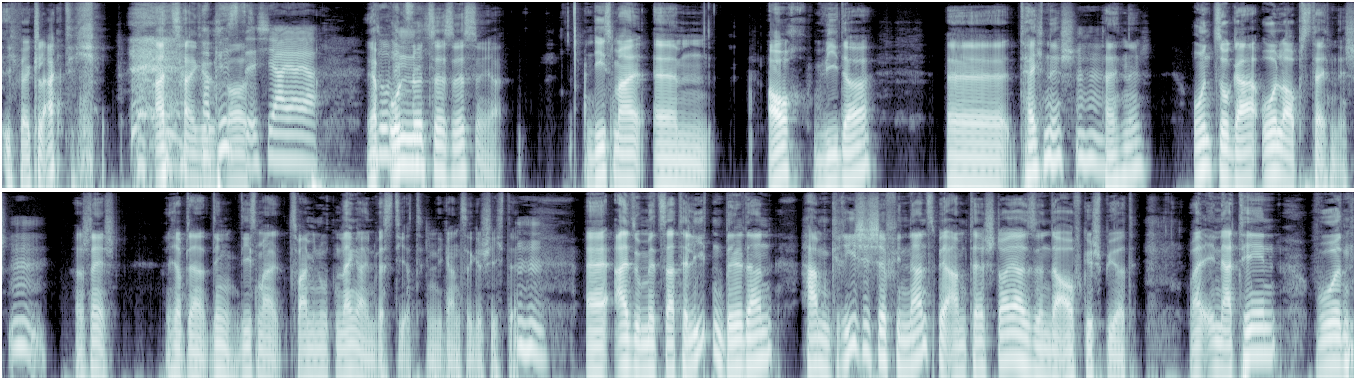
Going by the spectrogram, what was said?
ich verklag dich. Anzeige ist Verpiss raus. dich, ja, ja, ja. Ich habe So witzig. unnützes Wissen, ja. Diesmal ähm, auch wieder äh, technisch, Mhm. technisch und sogar urlaubstechnisch. Mhm. Verstehst Ich habe ja Ding diesmal zwei Minuten länger investiert in die ganze Geschichte. Mhm. Äh, also mit Satellitenbildern haben griechische Finanzbeamte Steuersünder aufgespürt. Weil in Athen wurden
